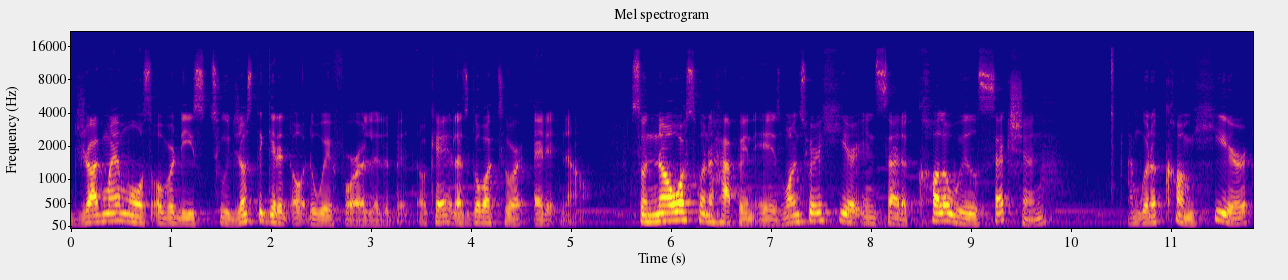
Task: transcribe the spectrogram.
drag my mouse over these two just to get it out the way for a little bit. Okay, let's go back to our edit now. So now what's going to happen is once we're here inside the color wheel section, I'm going to come here.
